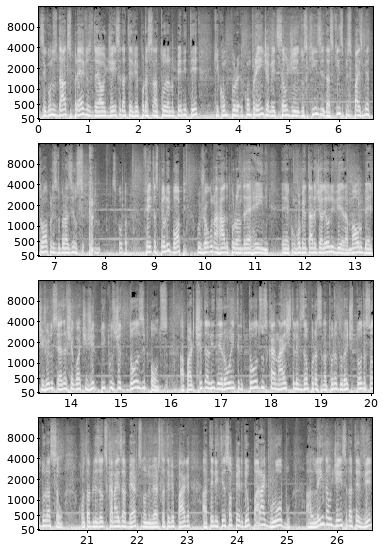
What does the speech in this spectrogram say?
Segundo os dados prévios da audiência da TV por assinatura no PNT, que compre compreende a medição de, dos 15, das 15 principais metrópoles do Brasil, desculpa, feitas pelo Ibope, o jogo narrado por André Reine, eh, com comentários de Ale Oliveira, Mauro Betti e Júlio César, chegou a atingir picos de 12 pontos. A partida liderou entre todos os canais de televisão por assinatura durante toda a sua duração. Contabilizando os canais abertos no universo da TV Paga, a TNT só perdeu para a Globo. Além da audiência da TV,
